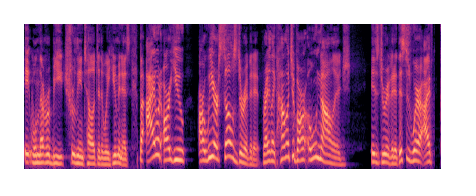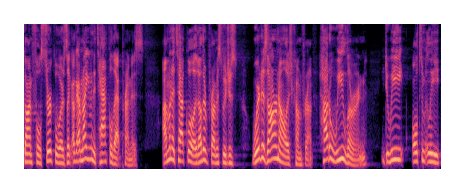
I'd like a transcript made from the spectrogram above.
it will never be truly intelligent the way human is. But I would argue, are we ourselves derivative, right? Like how much of our own knowledge is derivative? This is where I've gone full circle where it's like, okay, I'm not even going to tackle that premise. I'm going to tackle another premise, which is where does our knowledge come from? How do we learn? Do we ultimately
